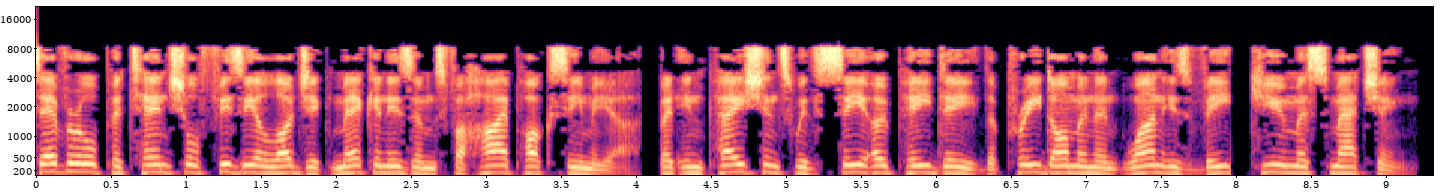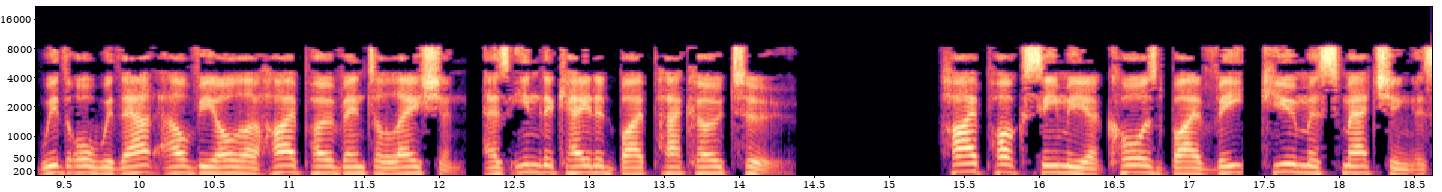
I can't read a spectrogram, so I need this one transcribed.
several potential physiologic mechanisms for hypoxemia, but in patients with COPD the predominant one is V-Q mismatching, with or without alveolar hypoventilation, as indicated by PaCO2. Hypoxemia caused by V-Q mismatching as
